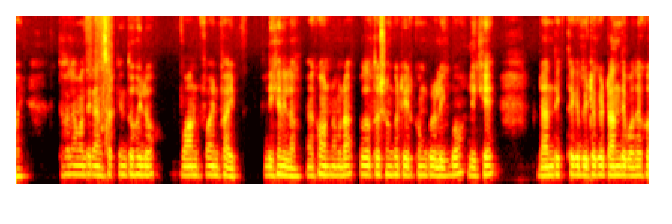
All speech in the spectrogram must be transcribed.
হয়। তাহলে আমাদের অ্যান্সার কিন্তু হইল ওয়ান পয়েন্ট ফাইভ লিখে নিলাম। এখন আমরা প্রদত্ত সংখ্যাটি এরকম করে লিখব, লিখে ডান দিক থেকে দুইটাকে টান দেবো। দেখো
